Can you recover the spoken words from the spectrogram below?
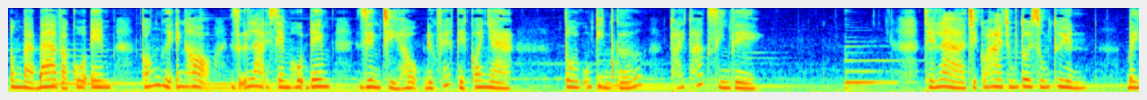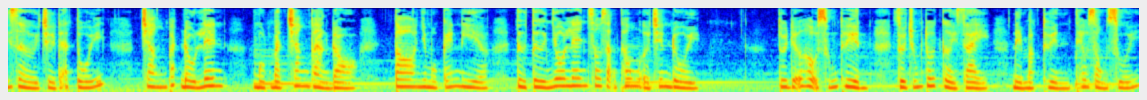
Ông bà ba và cô em, có người anh họ, giữ lại xem hội đêm, riêng chỉ hậu được phép về coi nhà. Tôi cũng kìm cớ, thoái thoát xin về thế là chỉ có hai chúng tôi xuống thuyền. Bấy giờ trời đã tối, trăng bắt đầu lên, một mặt trăng vàng đỏ, to như một cái nìa, từ từ nhô lên sau dạng thông ở trên đồi. Tôi đỡ hậu xuống thuyền, rồi chúng tôi cởi giày để mặc thuyền theo dòng suối.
